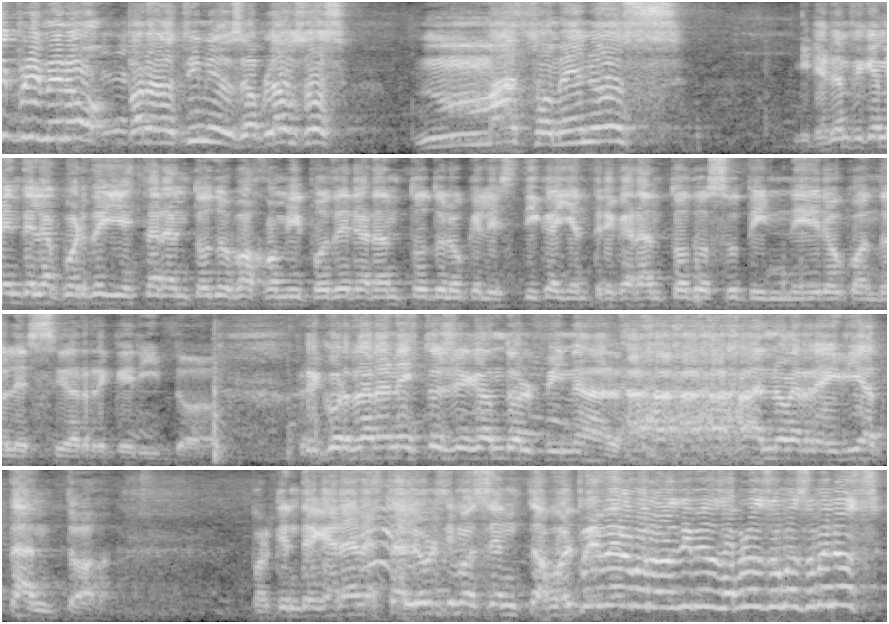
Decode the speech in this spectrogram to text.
El primero, para los tímidos aplausos, más o menos. Mirarán fijamente la cuerda y estarán todos bajo mi poder, harán todo lo que les diga y entregarán todo su dinero cuando les sea requerido. Recordarán esto llegando al final. no me reiría tanto. porque entregarán hasta el último centavo. El primero para los tímidos aplausos más o menos.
